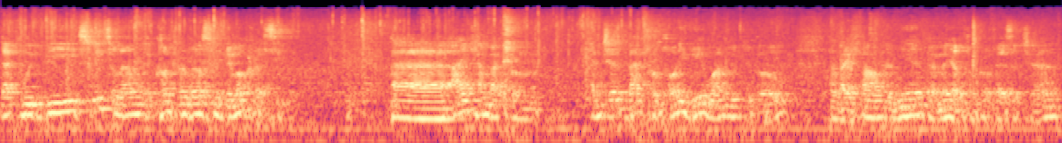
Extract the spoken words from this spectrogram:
that would be Switzerland, a controversial democracy. Uh, I come back from, I'm just back from holiday one week ago, and I found a mail, a mail from Professor Chen,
